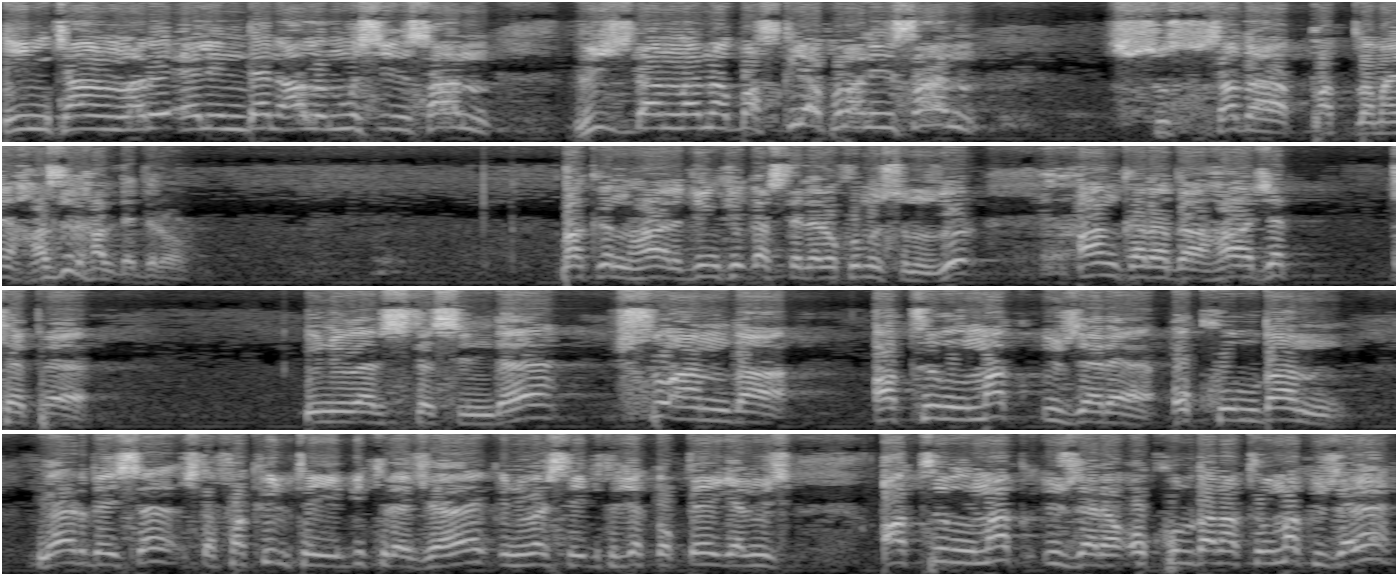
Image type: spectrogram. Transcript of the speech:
imkanları elinden alınmış insan, vicdanlarına baskı yapılan insan, sussa da patlamaya hazır haldedir o. Bakın hali, dünkü gazeteler okumuşsunuzdur. Ankara'da Hacettepe Üniversitesi'nde şu anda atılmak üzere okuldan neredeyse işte fakülteyi bitirecek, üniversiteyi bitirecek noktaya gelmiş. Atılmak üzere, okuldan atılmak üzere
